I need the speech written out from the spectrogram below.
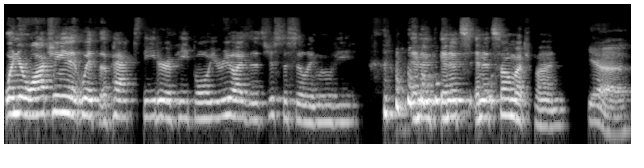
when you're watching it with a packed theater of people you realize that it's just a silly movie. And it, and it's and it's so much fun. Yeah.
